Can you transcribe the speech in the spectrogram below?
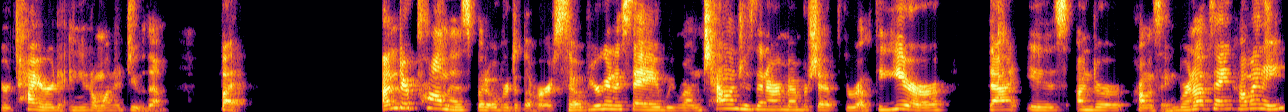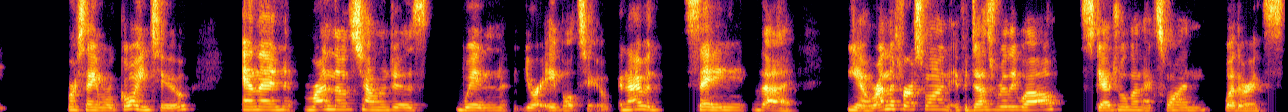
you're tired and you don't want to do them. But under promise but over deliver. So if you're going to say we run challenges in our membership throughout the year, that is under promising. We're not saying how many. We're saying we're going to and then run those challenges when you're able to. And I would say that you know, run the first one. If it does really well, schedule the next one, whether it's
